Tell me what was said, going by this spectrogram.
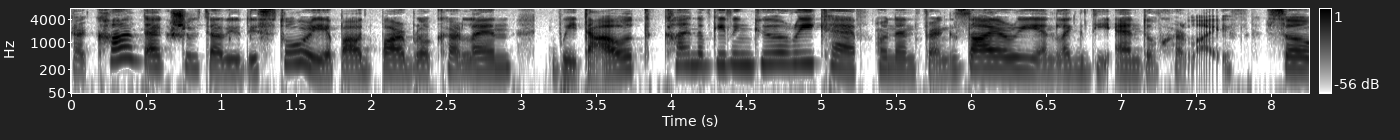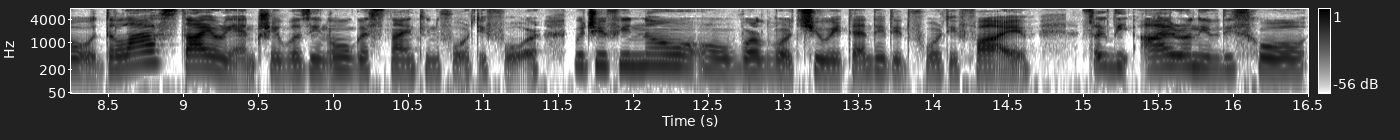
I can't actually tell you the story about Barbara Karlen without kind of giving you a recap on Anne Frank's diary and like the end of her life. So, the last diary entry was in August 1944, which, if you know oh, World War II, it ended in 45. It's like the irony of this whole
